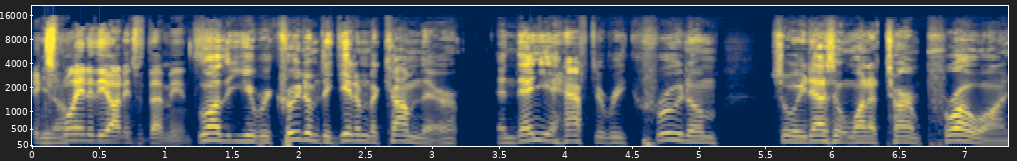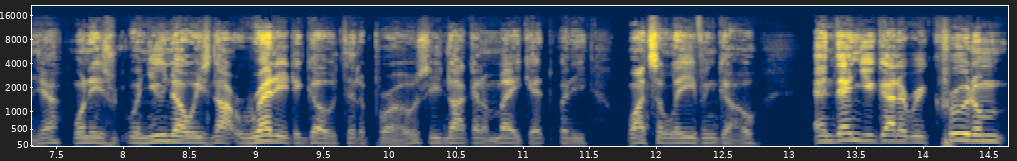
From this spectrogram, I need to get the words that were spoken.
you know? Explain to the audience what that means. Well, you recruit him to get him to come there, and then you have to recruit him so he doesn't want to turn pro on you when he's when you know he's not ready to go to the pros. He's not going to make it, but he wants to leave and go. And then you got to recruit him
